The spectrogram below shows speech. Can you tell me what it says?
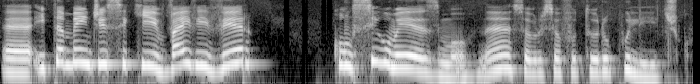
É, e também disse que vai viver consigo mesmo, né? Sobre o seu futuro político.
